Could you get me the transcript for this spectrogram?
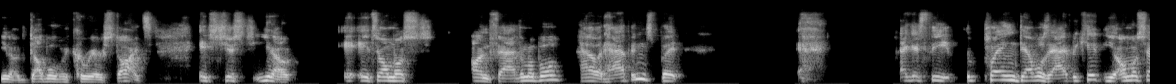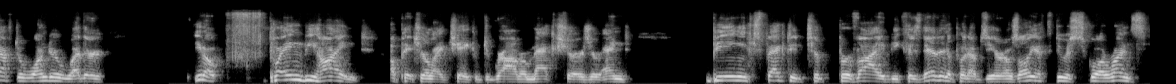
you know double the career starts. It's just you know it, it's almost unfathomable how it happens, but I guess the, the playing devil's advocate, you almost have to wonder whether you know playing behind a pitcher like Jacob DeGrom or Max Scherzer and being expected to provide because they're going to put up zeros. All you have to do is score runs.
